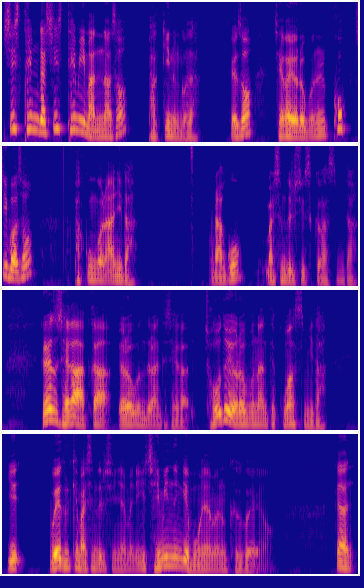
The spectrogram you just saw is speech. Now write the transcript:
시스템과 시스템이 만나서 바뀌는 거다. 그래서 제가 여러분을 콕 집어서 바꾼 건 아니다. 라고 말씀드릴 수 있을 것 같습니다. 그래서 제가 아까 여러분들한테 제가 저도 여러분한테 고맙습니다. 이게 왜 그렇게 말씀드릴 수 있냐면 이게 재밌는 게 뭐냐면은 그거예요. 그러니까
